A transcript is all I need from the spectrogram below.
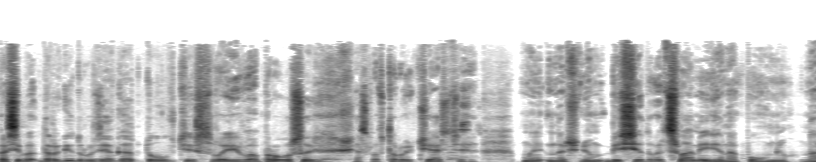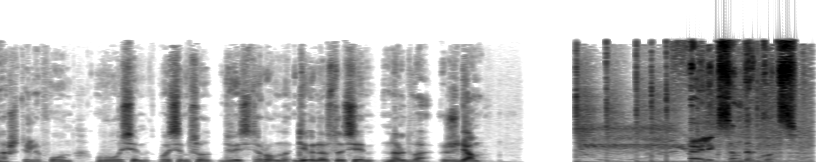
Спасибо. Дорогие друзья, готовьте свои вопросы. Сейчас во второй части мы начнем беседовать с вами. Я напомню, наш телефон 8 800 200 ровно 9702. Ждем. Александр Коц.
